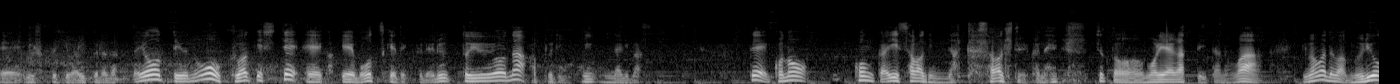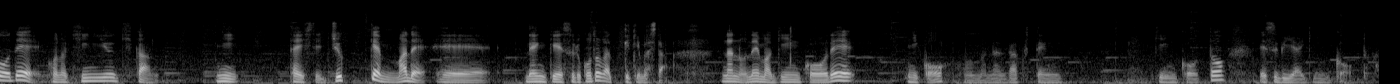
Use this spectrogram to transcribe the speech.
え、衣服費はいくらだったよっていうのを区分けして、え、家計簿をつけてくれるというようなアプリになります。で、この今回騒ぎになった、騒ぎというかね、ちょっと盛り上がっていたのは、今までは無料でこの金融機関に対して10件まで、えー、連携することができました。なので、まあ、銀行で2個、楽天銀行と SBI 銀行とか、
